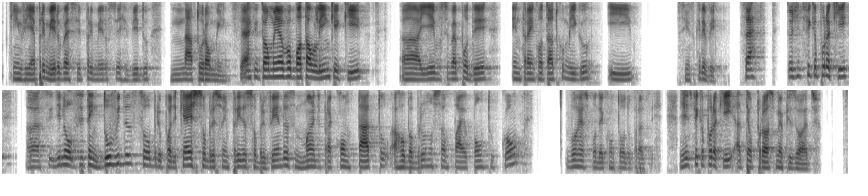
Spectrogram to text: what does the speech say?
quem vier primeiro vai ser primeiro servido naturalmente, certo? Então amanhã eu vou botar o link aqui uh, e aí você vai poder entrar em contato comigo e se inscrever, certo? Então a gente fica por aqui. Uh, se, de novo, se tem dúvidas sobre o podcast, sobre a sua empresa, sobre vendas, mande para contato@brunosampaio.com. Vou responder com todo o prazer. A gente fica por aqui. Até o próximo episódio.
